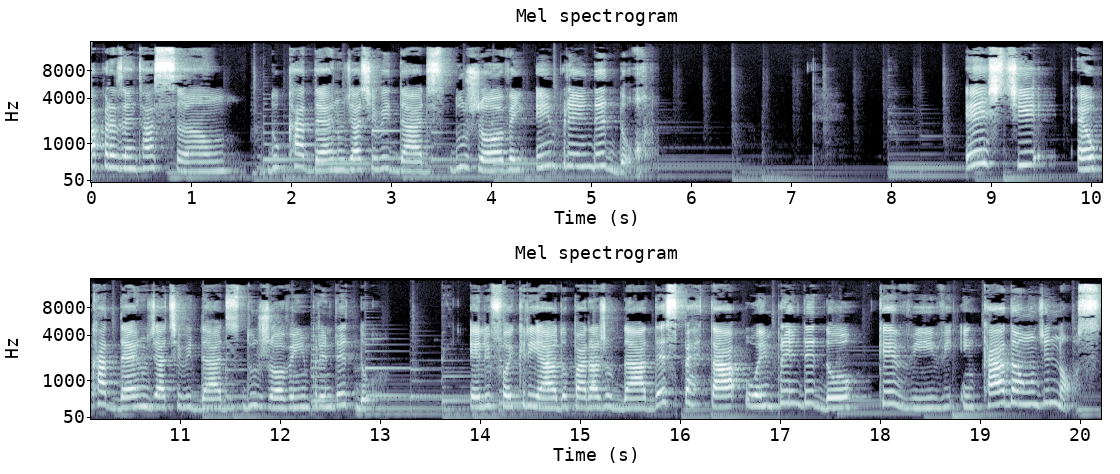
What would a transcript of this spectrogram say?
apresentação do caderno de atividades do jovem empreendedor. Este é o caderno de atividades do jovem empreendedor. Ele foi criado para ajudar a despertar o empreendedor que vive em cada um de nós.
